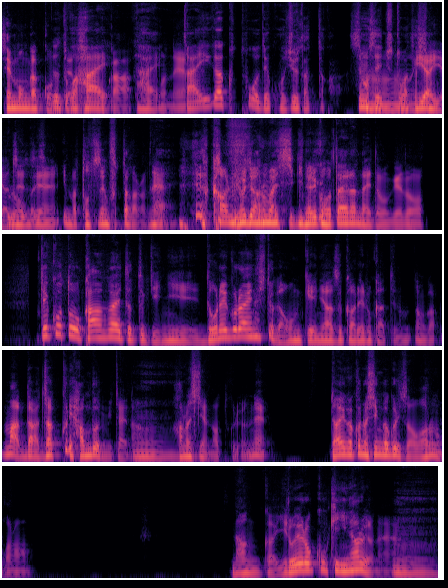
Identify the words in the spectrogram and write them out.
専門学校みたいなとこはい、はい。大学等で50だったかな。すいません、ちょっと私うんいやいや、全然、今突然振ったからはねい。官僚じゃあるまいし、いきなり答えられないと思うけど。ってことを考えたときに、どれぐらいの人が恩恵に預かれるかっていうのなんか、まあ、だからざっくり半分みたいなうん話にはなってくるよね。大学の進学率は上がるのかななんか、いろいろこう気になるよね。うん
